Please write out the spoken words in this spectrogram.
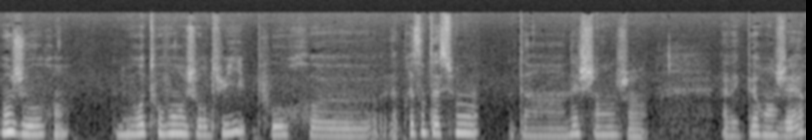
Bonjour, nous nous retrouvons aujourd'hui pour euh, la présentation d'un échange avec Bérangère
